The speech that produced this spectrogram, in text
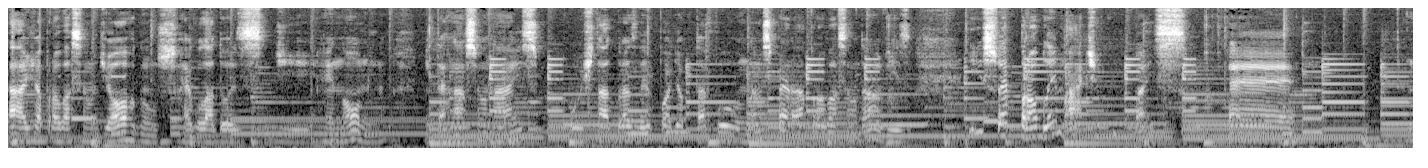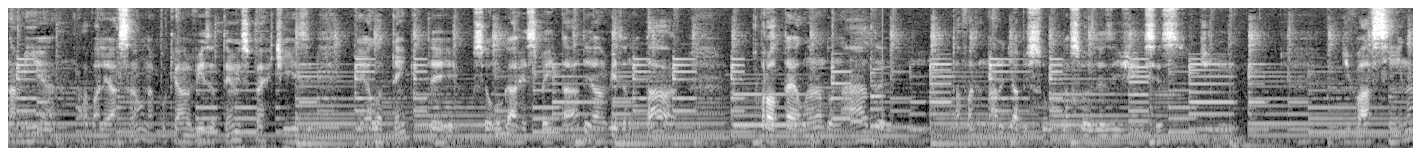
haja aprovação de órgãos reguladores de renome né, internacionais, o Estado brasileiro pode optar por não esperar a aprovação da Anvisa. Isso é problemático, mas é, na minha avaliação, né, porque a Anvisa tem uma expertise e ela tem que ter o seu lugar respeitado e a Anvisa não está protelando nada, está fazendo nada de absurdo nas suas exigências de, de vacina,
